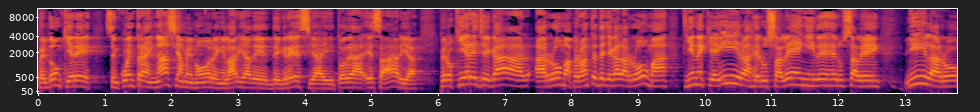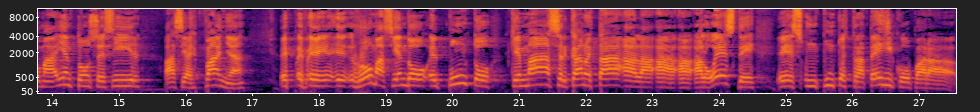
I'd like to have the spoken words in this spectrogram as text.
perdón, quiere, se encuentra en Asia Menor, en el área de, Grecia y toda esa área, pero quiere llegar a Roma, pero antes de llegar a Roma tiene que ir a Jerusalén y de Jerusalén ir a Roma y entonces ir hacia España. Eh, eh, Roma siendo el punto que más cercano está al oeste, es un punto estratégico para,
